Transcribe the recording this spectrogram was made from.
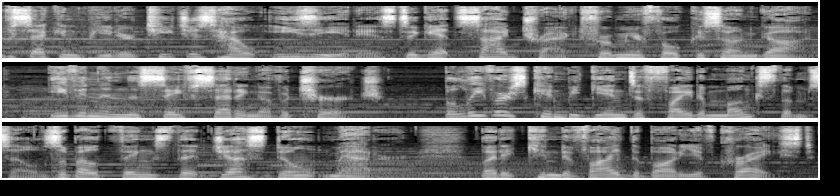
Of 2 Peter teaches how easy it is to get sidetracked from your focus on God, even in the safe setting of a church. Believers can begin to fight amongst themselves about things that just don't matter, but it can divide the body of Christ.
